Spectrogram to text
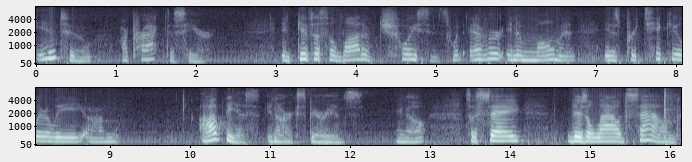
into our practice here. It gives us a lot of choices, whatever in a moment is particularly um, obvious in our experience you know? So, say there's a loud sound.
